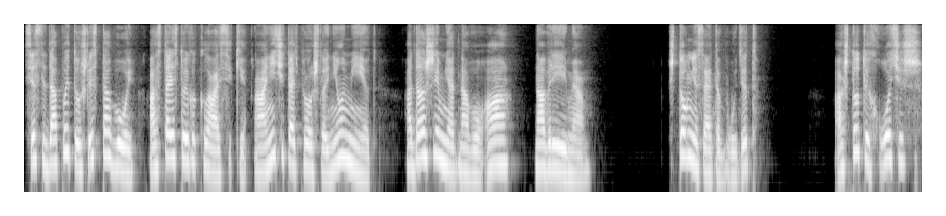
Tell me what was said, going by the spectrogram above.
все следопыты ушли с тобой, остались только классики, а они читать прошлое не умеют. Одолжи мне одного, а? На время. Что мне за это будет? А что ты хочешь?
